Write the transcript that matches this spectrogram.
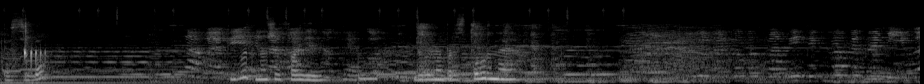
Спасибо. И вот наше фойе. Довольно мило.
